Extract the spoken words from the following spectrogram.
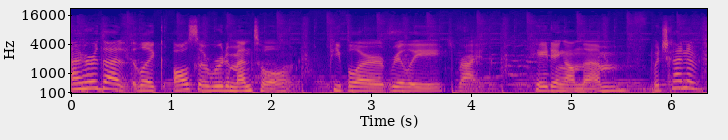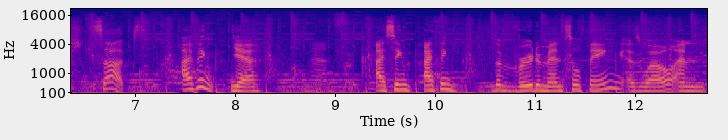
I heard that like also rudimental people are really Right. Hating on them, which kind of sucks. I think, yeah. I think I think the rudimental thing as well, and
